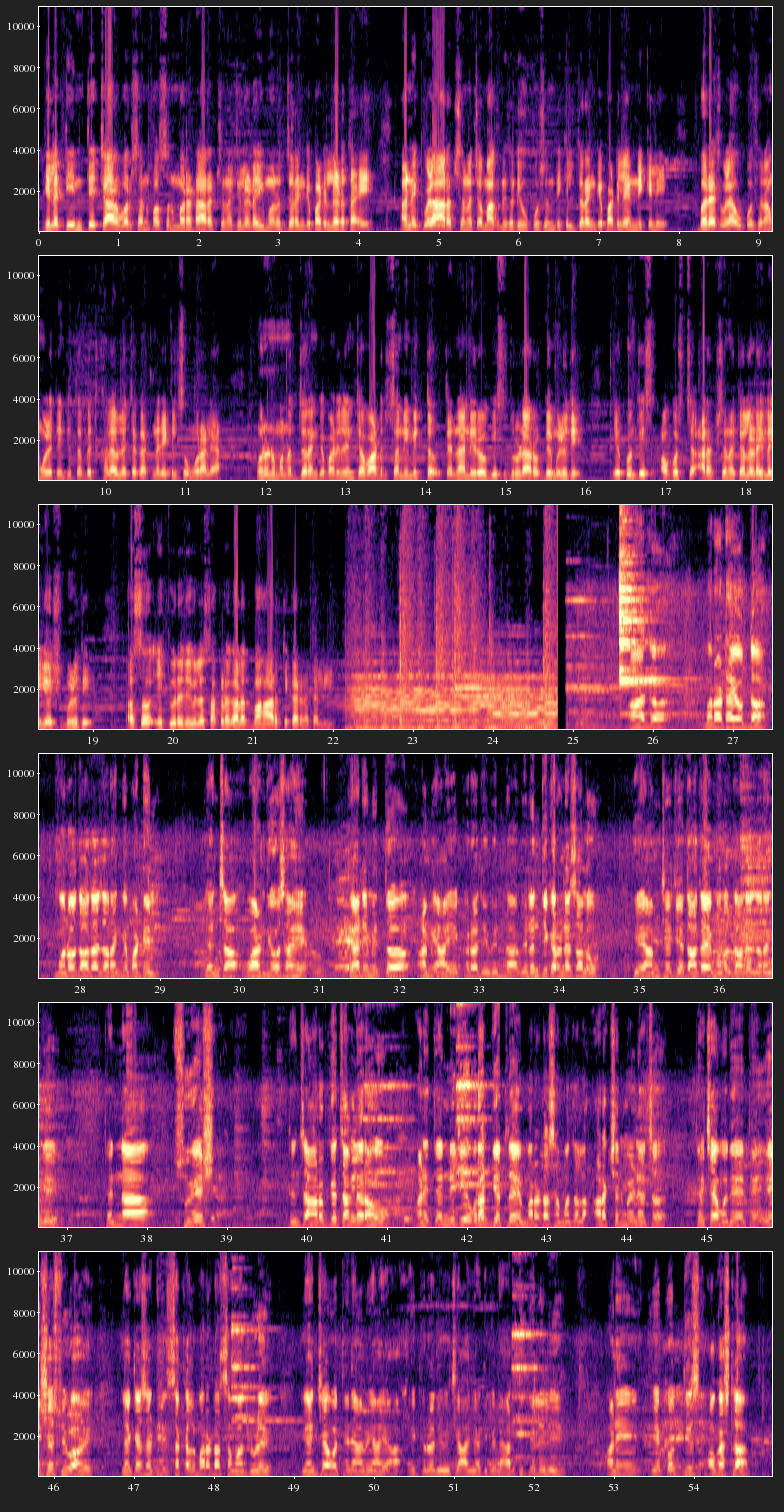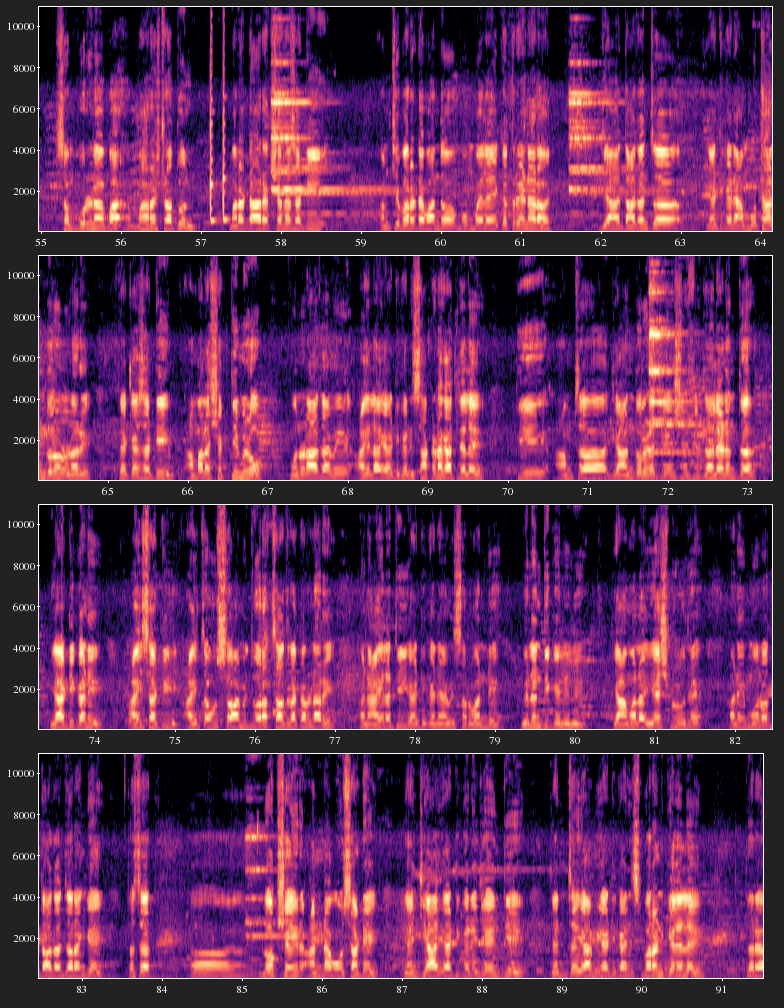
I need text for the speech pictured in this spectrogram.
गेल्या तीन ते चार वर्षांपासून मराठा आरक्षणाची लढाई मनोज जरांगे पाटील लढत आहे. अनेक वेळा आरक्षणाच्या मागणीसाठी उपोषण देखील जरांगे पाटील यांनी केले. बऱ्याच वेळा उपोषणामुळे त्यांची तब्येत खालावल्याच्या घटना देखील समोर आल्या. म्हणून मनोज जरांगे पाटील यांच्या वाढदिवसानिमित्त त्यांना निरोगी सुदृढ आरोग्य मिळू दे. एकोणतीस ऑगस्टच्या आरक्षणाच्या लढाईला यश मिळू दे असं एकविरा देवीला साकडं घालत महाआरती करण्यात आली. आज मराठा योद्धा मनोजदादा जरांगे पाटील यांचा वाढदिवस आहे. त्यानिमित्त आम्ही आई एकविरा देवींना विनंती करण्यास आलो. की आमचे जे दादा आहे मनोज दादा जरांगे त्यांना सुयश त्यांचं आरोग्य चांगलं राहो आणि त्यांनी जे व्रत घेतलं आहे मराठा समाजाला आरक्षण मिळण्याचं त्याच्यामध्ये ते यशस्वी व्हावे. याच्यासाठी सकल मराठा समाज धुळे यांच्या वतीने आम्ही आई एकविरा देवीची आज या ठिकाणी आरती केलेली आहे. आणि एकोणतीस ऑगस्टला संपूर्ण बा महाराष्ट्रातून मराठा आरक्षणासाठी आमचे मराठा बांधव मुंबईला एकत्र येणार आहोत. ज्या दादांचं या ठिकाणी मोठं आंदोलन होणार आहे त्याच्यासाठी आम्हाला शक्ती मिळो. म्हणून आज आम्ही आईला या ठिकाणी साकडं घातलेलं आहे की आमचं जे आंदोलन आहे ते यशस्वी झाल्यानंतर या ठिकाणी आईसाठी आईचा उत्सव आम्ही जोरात साजरा करणार आहे. आणि आईला ती या ठिकाणी आम्ही सर्वांनी विनंती केलेली की आम्हाला यश मिळू दे. आणि मनोज दादा जरांगे तसंच लोकशाहीर अण्णाभाऊ साठे यांची आज या ठिकाणी जयंती आहे. त्यांचंही आम्ही या ठिकाणी स्मरण केलेलं आहे. तर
